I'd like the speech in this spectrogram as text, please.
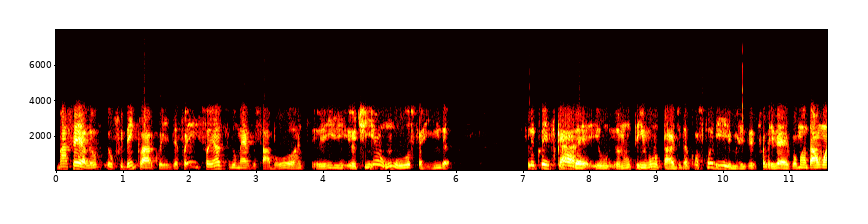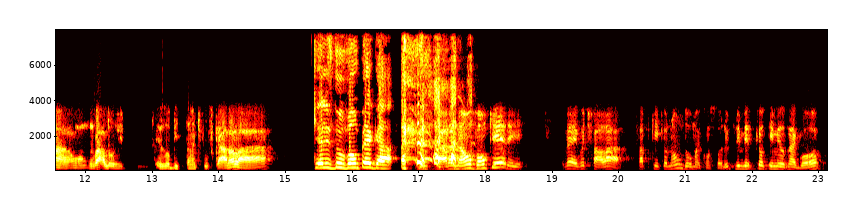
Marcelo, eu, eu fui bem claro com eles. Foi, foi antes do Mestre do Sabor, antes, eu, eu tinha um osso ainda. Falei com eles, cara, eu, eu não tenho vontade da consultoria, mas eu falei, velho, vou mandar uma, um valor exorbitante para os caras lá. Que eles não vão pegar. Os caras não vão querer. Velho, vou te falar, sabe por que, que eu não dou mais consultoria? Primeiro, porque eu tenho meus negócios,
